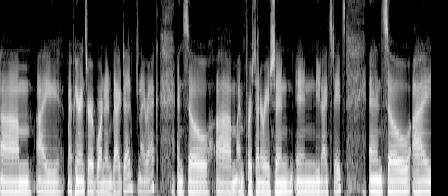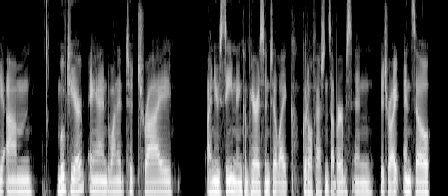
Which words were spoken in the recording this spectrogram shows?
Um, I my parents were born in Baghdad in Iraq, and so um, I'm first generation in the United States, and so I um, moved here and wanted to try a new scene in comparison to like good old fashioned suburbs in Detroit, and so.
